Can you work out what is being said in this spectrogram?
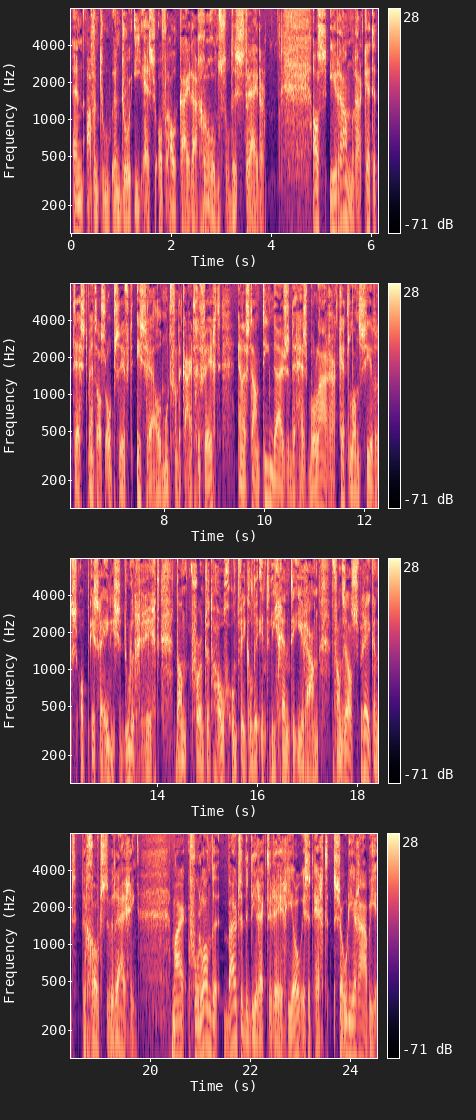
en af en toe een door IS of Al-Qaeda geronselde strijder. Als Iran raketten test met als opschrift Israël moet van de kaart geveegd en er staan tienduizenden Hezbollah-raketlanceerders op Israëlische doelen gericht, dan vormt het hoogontwikkelde intelligente Iran vanzelfsprekend de grootste bedreiging. Maar voor landen buiten de directe regio is het echt Saoedi-Arabië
